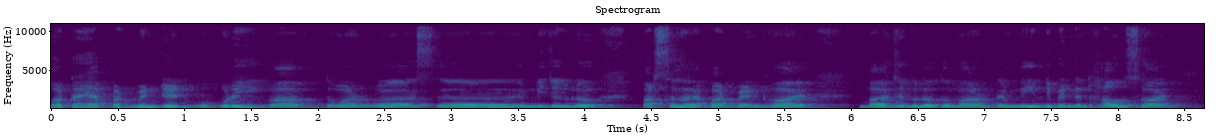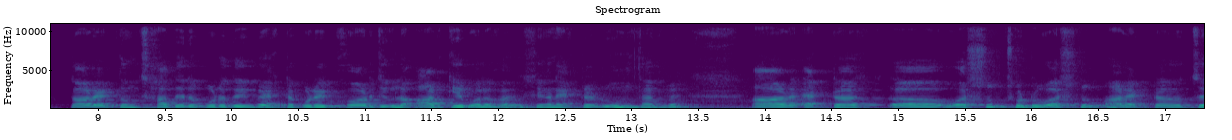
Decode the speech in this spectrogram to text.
কটায় অ্যাপার্টমেন্টের ওপরেই বা তোমার এমনি যেগুলো পার্সোনাল অ্যাপার্টমেন্ট হয় বা যেগুলো তোমার এমনি ইন্ডিপেন্ডেন্ট হাউস হয়, তার একদম ছাদের ওপরে দেখবে একটা করে ঘর যেগুলো আর কে বলা হয়, সেখানে একটা রুম থাকবে, আর একটা ওয়াশরুম ছোট ওয়াশরুম আর একটা হচ্ছে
